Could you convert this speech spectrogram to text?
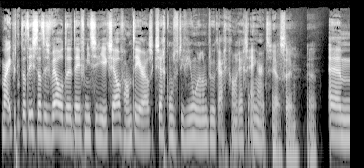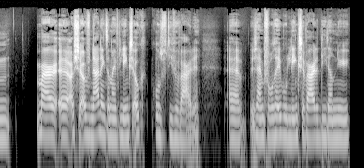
maar ik, dat, is, dat is wel de definitie die ik zelf hanteer. Als ik zeg conservatieve jongeren, dan bedoel ik eigenlijk gewoon rechts Engert. Ja, same. Ja. Ehm, maar eh, als je erover nadenkt, dan heeft links ook conservatieve waarden. Eh, er zijn bijvoorbeeld een heleboel linkse waarden die dan nu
